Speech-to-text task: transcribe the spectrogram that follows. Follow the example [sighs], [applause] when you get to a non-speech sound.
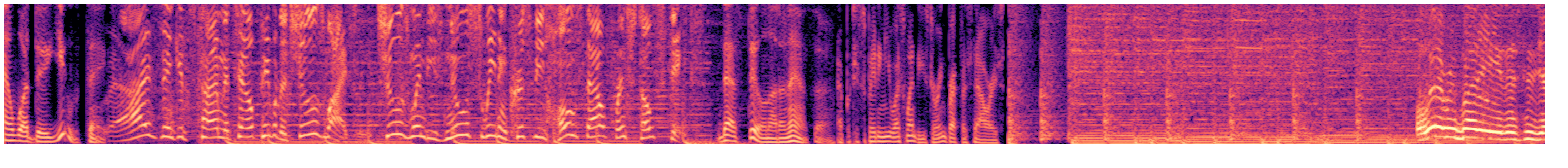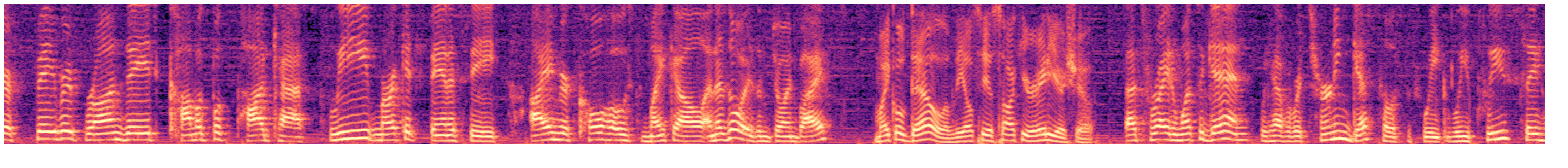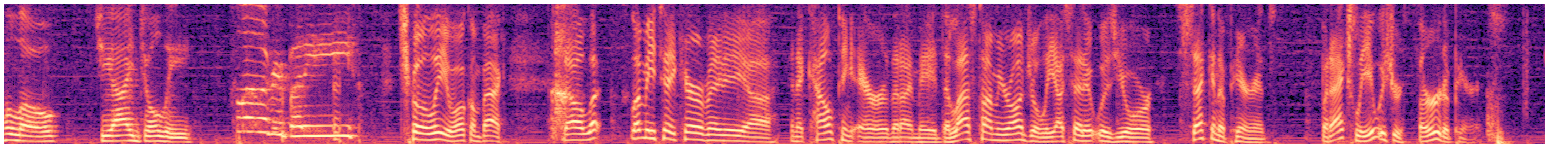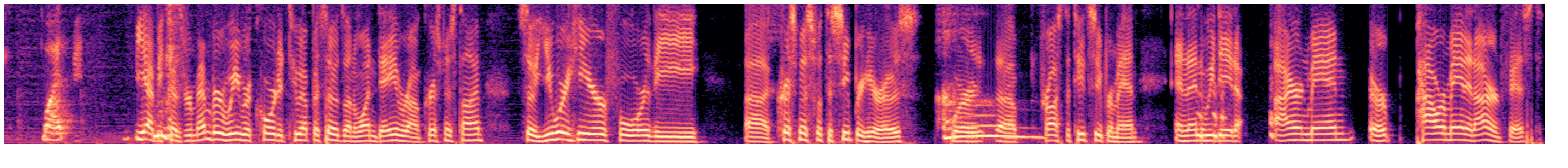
And what do you think? I think it's time to tell people to choose wisely. Choose Wendy's new sweet and crispy homestyle French toast sticks. That's still not an answer. At participating U.S. Wendy's during breakfast hours. Hello, everybody. This is your favorite Bronze Age comic book podcast, Flea Market Fantasy. I am your co host, Mike L. And as always, I'm joined by Michael Dell of the LCS Hockey Radio Show. That's right. And once again, we have a returning guest host this week. Will you please say hello, G.I. Jolie? Hello, everybody. [laughs] Jolie, welcome back. Now, let, let me take care of a uh, an accounting error that I made. The last time you were on, Jolie, I said it was your second appearance, but actually, it was your third appearance. What? Yeah, [laughs] because remember, we recorded two episodes on one day around Christmas time. So you were here for the uh, Christmas with the Superheroes, where uh, prostitute Superman, and then we did [laughs] Iron Man or Power Man and Iron Fist.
